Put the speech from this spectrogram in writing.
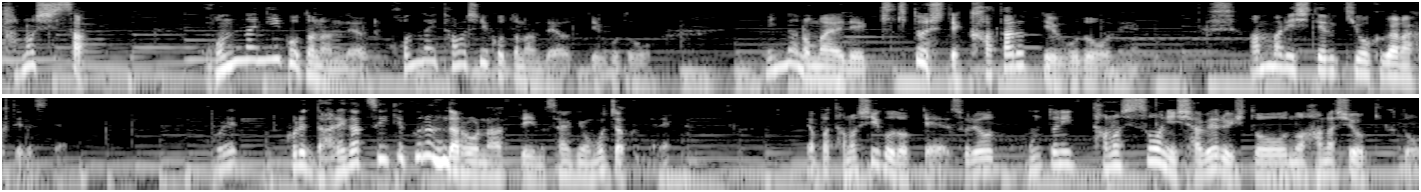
楽しさ、こんなにいいことなんだよ、こんなに楽しいことなんだよっていうことを、みんなの前で危機として語るっていうことをね、あんまりしてる記憶がなくてですね。これ、これ誰がついてくるんだろうなって今最近思っちゃったんでね。やっぱ楽しいことって、それを本当に楽しそうに喋る人の話を聞くと、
